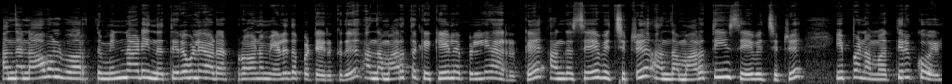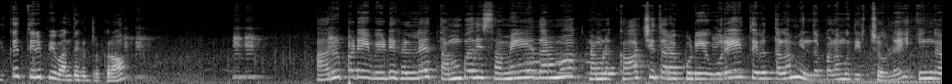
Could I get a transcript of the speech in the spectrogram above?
அந்த நாவல் மரத்து முன்னாடி இந்த திருவிளையாடல் புராணம் எழுதப்பட்டு இருக்குது அந்த மரத்துக்கு கீழே பிள்ளையார் இருக்கு. அங்கே சேவிச்சுட்டு அந்த மரத்தையும் சேவிச்சுட்டு இப்போ நம்ம திருக்கோயிலுக்கு திருப்பி வந்துக்கிட்டு இருக்கிறோம் அறுபடை வீடுகளில் தம்பதி சமேதரமாக நம்மளுக்கு காட்சி தரக்கூடிய ஒரே திருத்தலம் இந்த பழமுதிர் சோலை. இங்கே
